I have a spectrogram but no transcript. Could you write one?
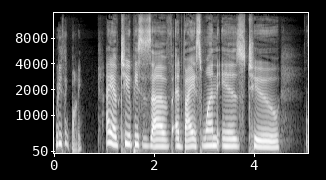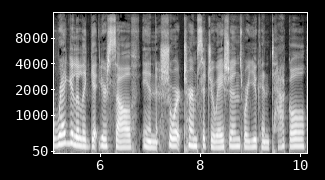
What do you think, Bonnie? I have two pieces of advice. One is to regularly get yourself in short term situations where you can tackle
